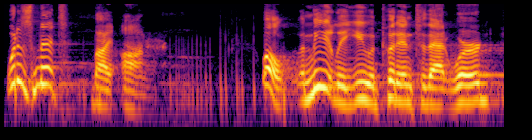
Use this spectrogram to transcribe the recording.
What is meant by honor? Well, immediately you would put into that word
